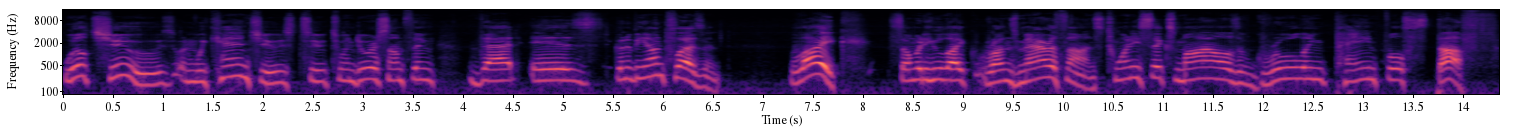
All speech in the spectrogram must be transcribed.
we'll choose, and we can choose, to, to endure something that is going to be unpleasant, like somebody who like runs marathons 26 miles of grueling painful stuff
